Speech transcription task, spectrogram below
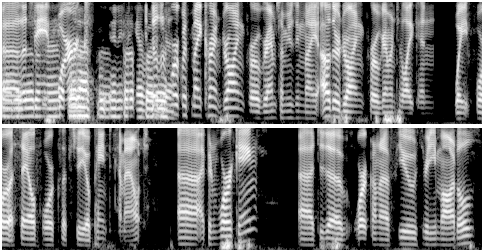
Uh, let's see, it works. ask me anything ever It doesn't work with my current drawing program, so I'm using my other drawing program until I can wait for a sale for Clip Studio Paint to come out. Uh, I've been working, uh, did a work on a few 3D models,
